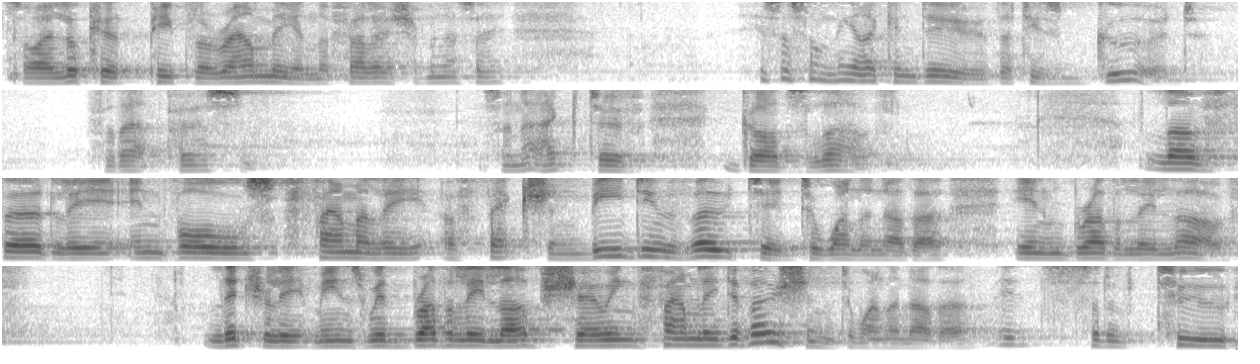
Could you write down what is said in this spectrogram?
So I look at people around me in the fellowship and I say, is there something I can do that is good for that person? It's an act of God's love. Love, thirdly, involves family affection. Be devoted to one another in brotherly love. Literally, it means with brotherly love, showing family devotion to one another. It's sort of two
